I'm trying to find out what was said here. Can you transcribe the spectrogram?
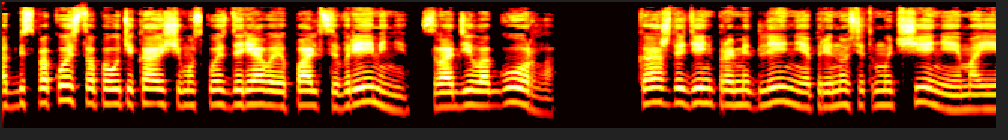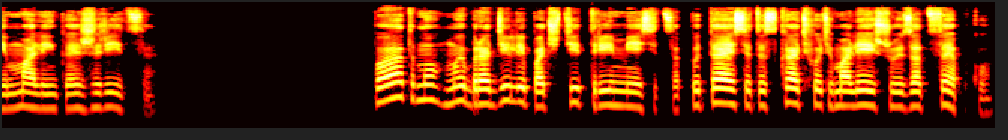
От беспокойства по утекающему сквозь дырявые пальцы времени сводило горло. Каждый день промедления приносит мучение моей маленькой жрице. Поэтому мы бродили почти три месяца, пытаясь отыскать хоть малейшую зацепку.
